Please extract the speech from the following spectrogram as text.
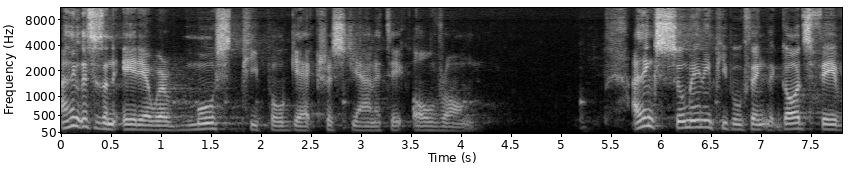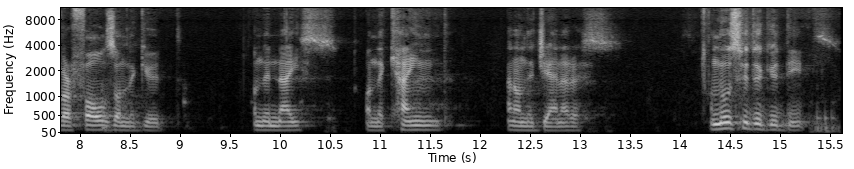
I think this is an area where most people get Christianity all wrong. I think so many people think that God's favor falls on the good, on the nice, on the kind, and on the generous, on those who do good deeds.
